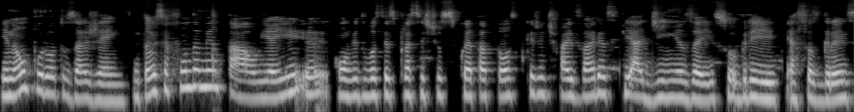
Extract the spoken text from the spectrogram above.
e não por outros agentes. Então isso é fundamental. E aí é, convido vocês para assistir os 50 tons, porque a gente faz várias piadinhas aí sobre essas grandes,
